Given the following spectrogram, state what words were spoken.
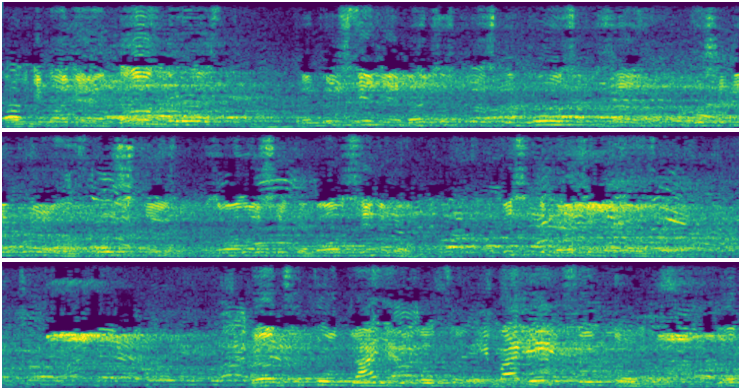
А, Внимание, Балл красному. Предупреждение бойцу с красным поясом за нарушение правил, слушание позвоночника, балл синего. Объясните бойцу, пожалуйста. Пять секунд. Таня, 30%. не тоже. Идет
